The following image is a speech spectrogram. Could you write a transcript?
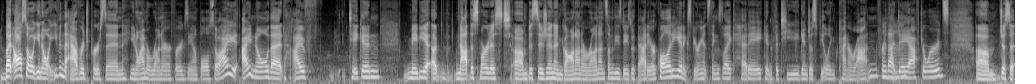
but also, you know, even the average person, you know, I'm a runner, for example. So I, I know that I've taken maybe a, not the smartest um, decision and gone on a run on some of these days with bad air quality and experienced things like headache and fatigue and just feeling kind of rotten for that day afterwards, um, just a,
